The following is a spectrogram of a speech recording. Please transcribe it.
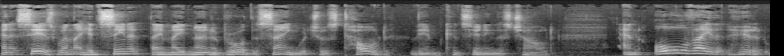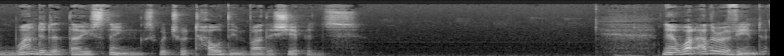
And it says, When they had seen it, they made known abroad the saying which was told them concerning this child. And all they that heard it wondered at those things which were told them by the shepherds. Now, what other event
